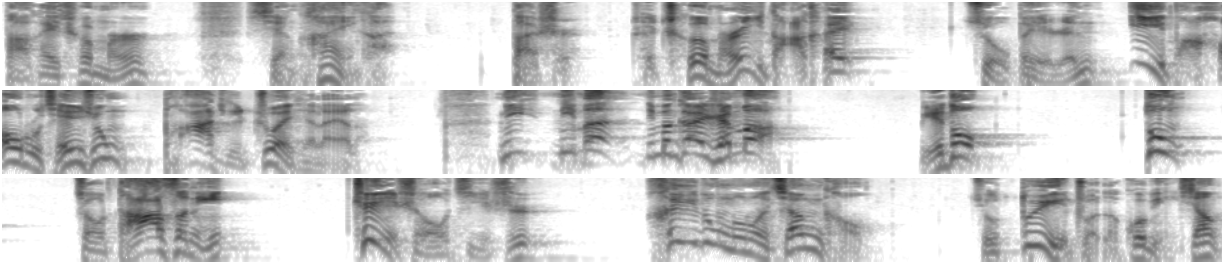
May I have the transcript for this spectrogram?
打开车门，先看一看，但是这车门一打开。就被人一把薅住前胸，啪就拽下来了。你、你们、你们干什么？别动，动就打死你！这时候，几支黑洞洞的枪口就对准了郭炳湘。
